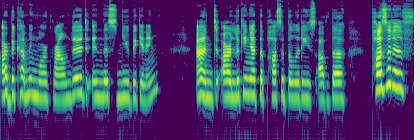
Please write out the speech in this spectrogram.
are becoming more grounded in this new beginning and are looking at the possibilities of the positive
